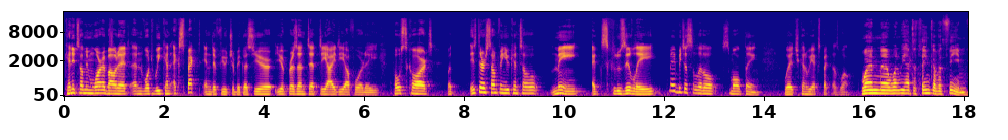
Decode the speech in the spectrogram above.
can you tell me more about it and what we can expect in the future? Because you you presented the idea for the postcard, but is there something you can tell me exclusively? Maybe just a little small thing, which can we expect as well? When uh, when we had to think of a theme,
